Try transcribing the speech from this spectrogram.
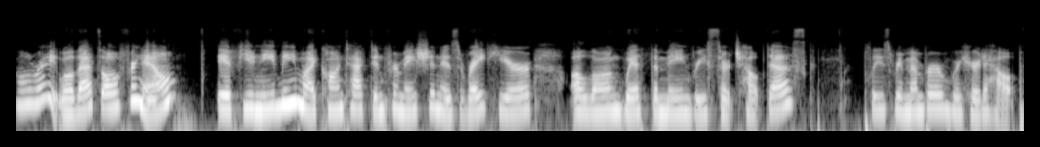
All right, well, that's all for now. If you need me, my contact information is right here along with the main research help desk. Please remember we're here to help.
